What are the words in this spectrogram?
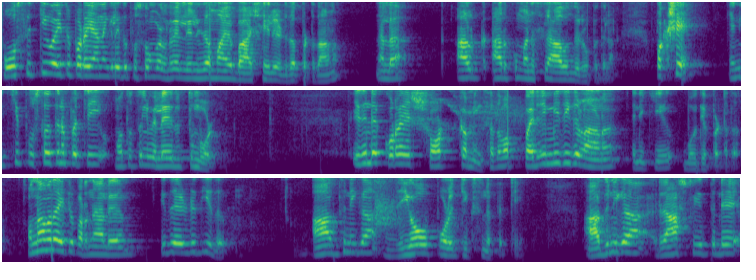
പോസിറ്റീവായിട്ട് പറയുകയാണെങ്കിൽ ഇത് പുസ്തകം വളരെ ലളിതമായ ഭാഷയിൽ എഴുതപ്പെട്ടതാണ്. നല്ല ആൾ ആർക്കും മനസ്സിലാവുന്ന രൂപത്തിലാണ്. പക്ഷേ എനിക്ക് ഈ പുസ്തകത്തിനെ പറ്റി മൊത്തത്തിൽ വിലയിരുത്തുമ്പോൾ ഇതിന്റെ കുറേ ഷോർട്ട് കമ്മിങ്സ് അഥവാ പരിമിതികളാണ് എനിക്ക് ബോധ്യപ്പെട്ടത്. ഒന്നാമതായിട്ട് പറഞ്ഞാൽ ഇത് എഴുതിയത് ആധുനിക ജിയോ പൊളിറ്റിക്സിനെ പറ്റി ആധുനിക രാഷ്ട്രീയത്തിന്റെ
